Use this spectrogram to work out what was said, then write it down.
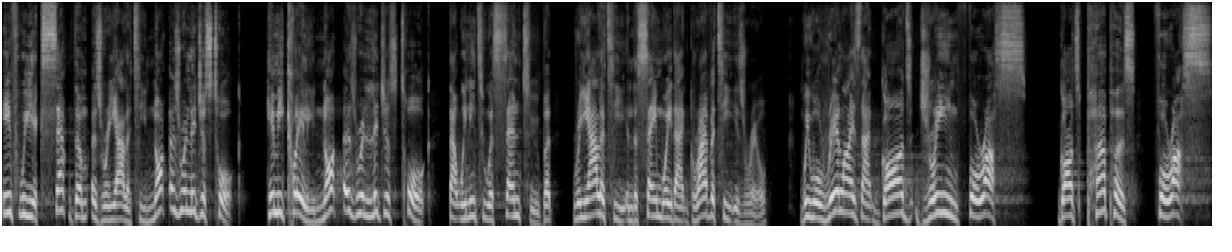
if we accept them as reality, not as religious talk, hear me clearly, not as religious talk that we need to ascend to, but reality in the same way that gravity is real, we will realize that God's dream for us, God's purpose for us,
